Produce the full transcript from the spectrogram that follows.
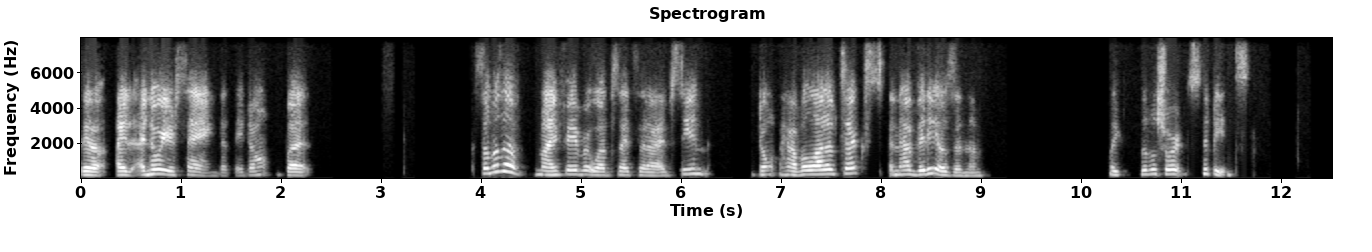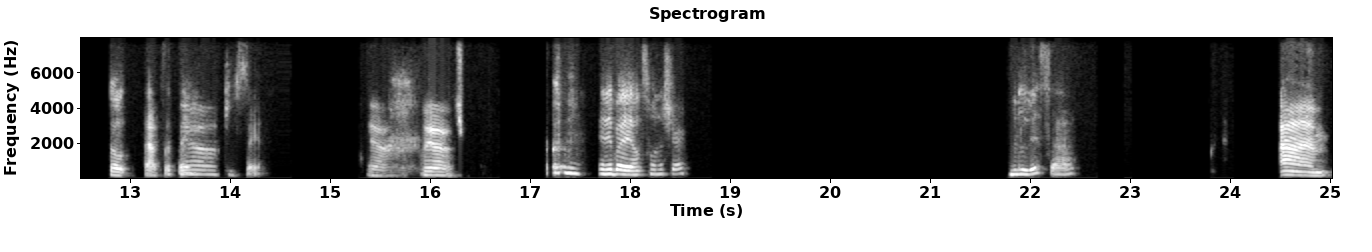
They don't, I, I know what you're saying that they don't, but some of the my favorite websites that I've seen don't have a lot of text and have videos in them, like little short snippets. So that's a thing. Yeah. Just say it. Yeah. Yeah. Anybody else want to share? Melissa. Um,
